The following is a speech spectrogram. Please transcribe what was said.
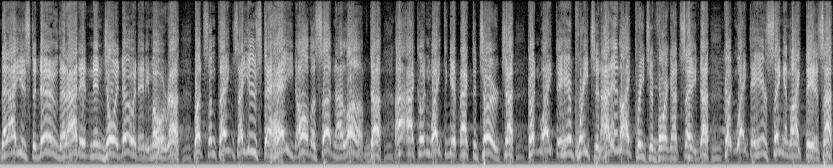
that I used to do that I didn't enjoy doing anymore. Uh, but some things I used to hate, all of a sudden I loved. Uh, I, I, couldn't wait to get back to church. I couldn't wait to hear preaching. I didn't like preaching before I got saved. I couldn't wait to hear singing like this. I,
